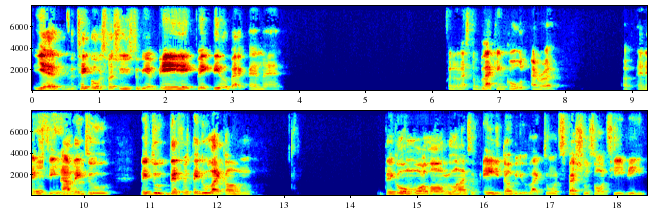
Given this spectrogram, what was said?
Yeah, the takeover special used to be a big, big deal back then, man. But that's the black and gold era of NXT. now they do they do different. They do like um they go more along the lines of AEW, like doing specials on TV.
